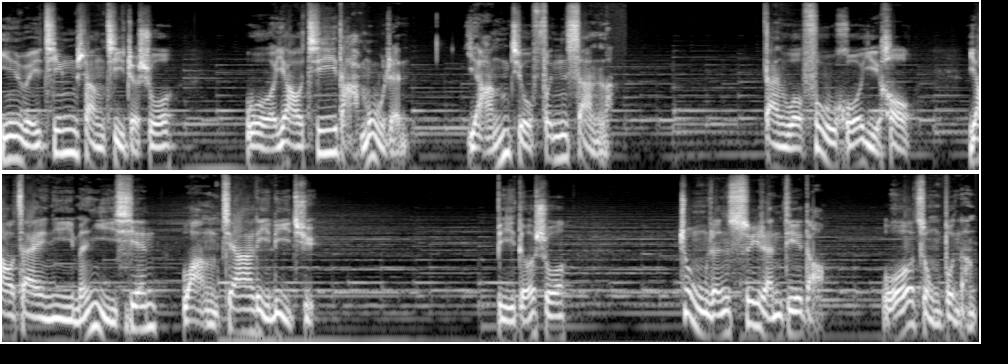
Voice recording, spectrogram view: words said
因为经上记着说，我要击打牧人，羊就分散了。”我复活以后，要在你们以先往加利利去。彼得说：“众人虽然跌倒，我总不能。”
